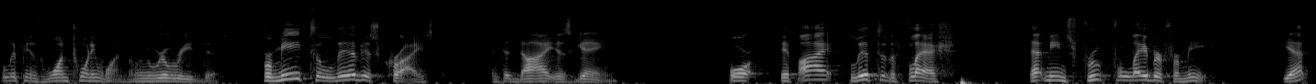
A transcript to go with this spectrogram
Philippians 1.21, and we'll read this, For me to live is Christ, and to die is gain. For if I live to the flesh, that means fruitful labor for me. Yet,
